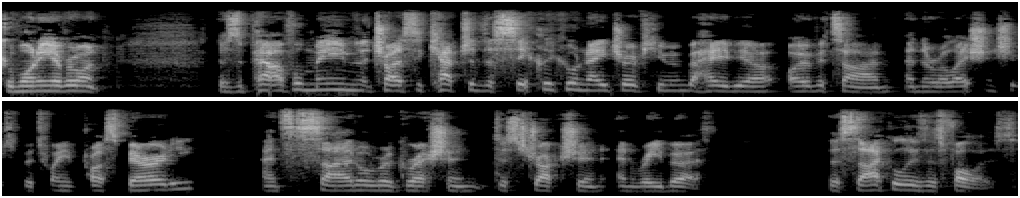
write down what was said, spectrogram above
Good morning, everyone. There's a powerful meme that tries to capture the cyclical nature of human behavior over time and the relationships between prosperity and societal regression, destruction, and rebirth. The cycle is as follows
